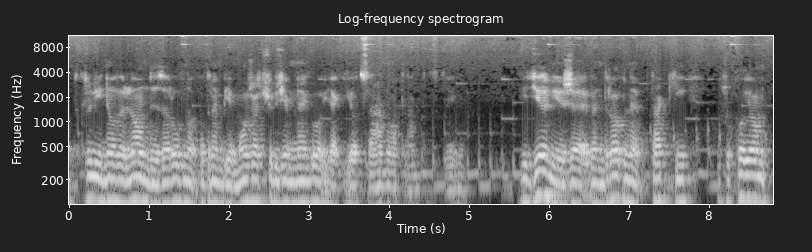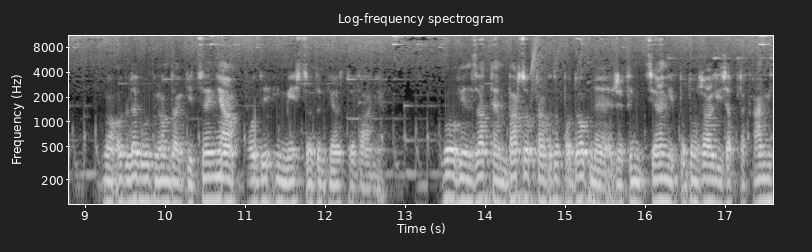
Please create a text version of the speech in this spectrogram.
odkryli nowe lądy zarówno w odrębie Morza Śródziemnego, jak i Oceanu Atlantyckiego. Wiedzieli, że wędrowne ptaki poszukują na odległych lądach jedzenia, wody i miejsca do gniazdowania. Było więc zatem bardzo prawdopodobne, że Fenicjanie podążali za ptakami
